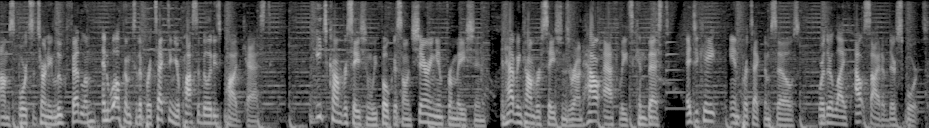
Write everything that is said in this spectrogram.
I'm sports attorney Luke Fedlam, and welcome to the Protecting Your Possibilities podcast. Each conversation, we focus on sharing information and having conversations around how athletes can best educate and protect themselves for their life outside of their sports.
